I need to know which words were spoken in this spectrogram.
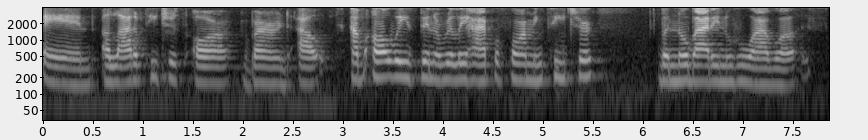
And a lot of teachers are burned out. I've always been a really high performing teacher, but nobody knew who I was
